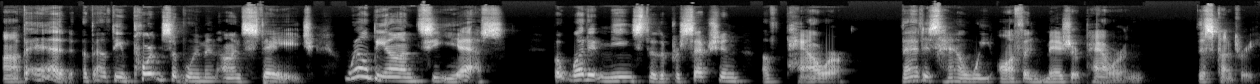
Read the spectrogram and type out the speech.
op ed about the importance of women on stage, well beyond CES but what it means to the perception of power. That is how we often measure power in this country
